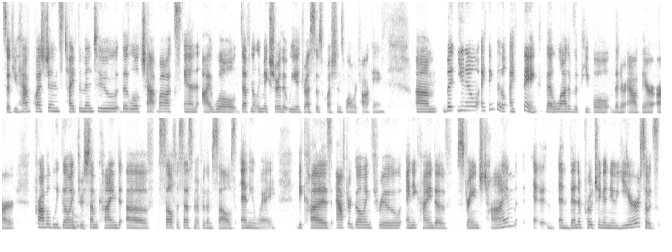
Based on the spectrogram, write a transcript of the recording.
So if you have questions, type them into the little chat box and I will definitely make sure that we address those questions while we're talking. Um, but you know, I think that I think that a lot of the people that are out there are probably going through some kind of self-assessment for themselves anyway, because after going through any kind of strange time, and then approaching a new year so it's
